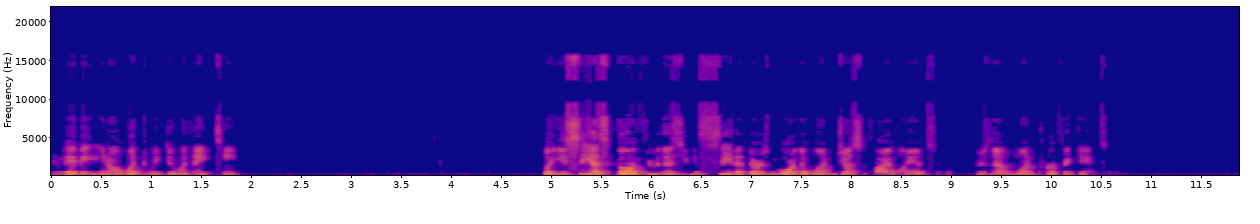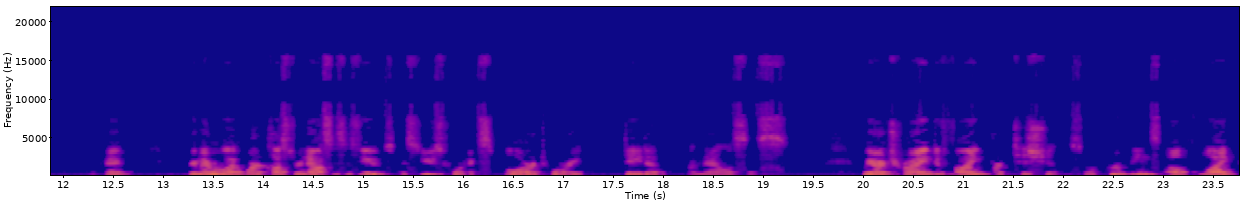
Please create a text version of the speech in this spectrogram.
And maybe you know what do we do with 18? But you see us going through this, you can see that there's more than one justifiable answer. There's not one perfect answer. Okay? Remember what where cluster analysis is used. It's used for exploratory data analysis. We are trying to find partitions or groupings of like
